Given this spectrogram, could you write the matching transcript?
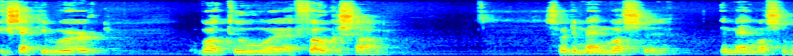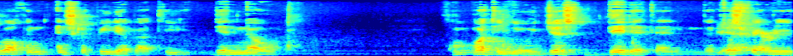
exactly worked, what to uh, focus on. So the man was uh, the man was a walking encyclopedia, but he didn't know what he knew. He just did it, and that was very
